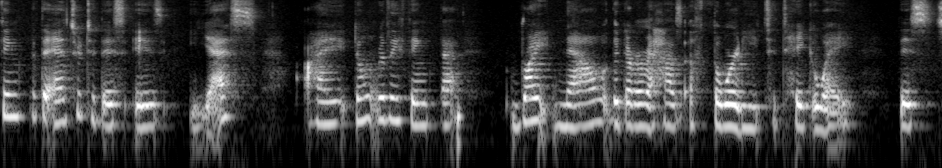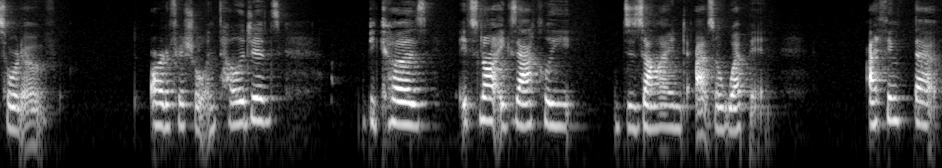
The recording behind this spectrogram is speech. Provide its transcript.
think that the answer to this is yes. I don't really think that right now the government has authority to take away this sort of artificial intelligence because it's not exactly designed as a weapon. I think that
